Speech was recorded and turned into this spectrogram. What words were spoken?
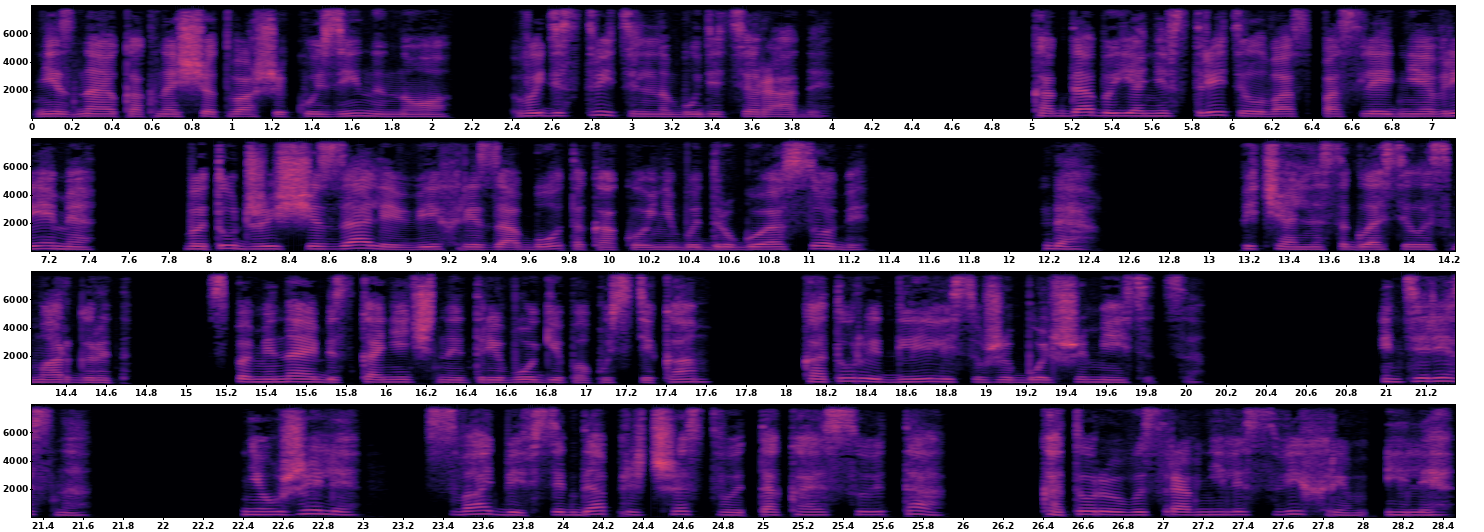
Не знаю, как насчет вашей кузины, но вы действительно будете рады. Когда бы я не встретил вас в последнее время, вы тут же исчезали в вихре забот о какой-нибудь другой особе. Да, печально согласилась Маргарет, вспоминая бесконечные тревоги по пустякам, которые длились уже больше месяца. Интересно, Неужели свадьбе всегда предшествует такая суета, которую вы сравнили с вихрем, или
